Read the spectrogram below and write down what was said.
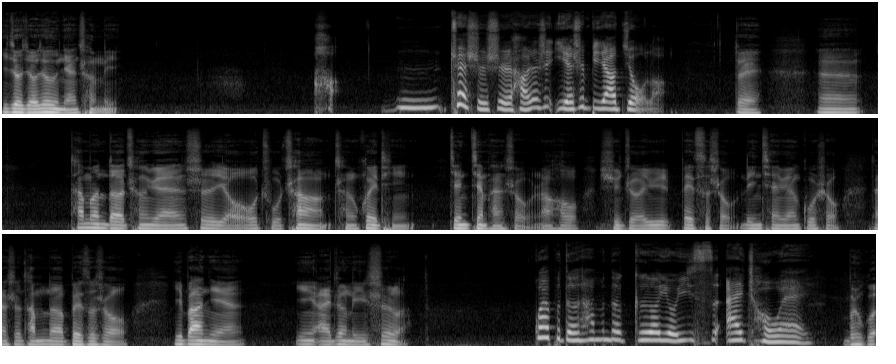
一九九九年成立。好，嗯，确实是，好像是也是比较久了。对，嗯，他们的成员是由主唱陈慧婷兼键盘手，然后许哲玉贝斯手，林前元鼓手。但是他们的贝斯手一八年因癌症离世了。怪不得他们的歌有一丝哀愁哎。不是，我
